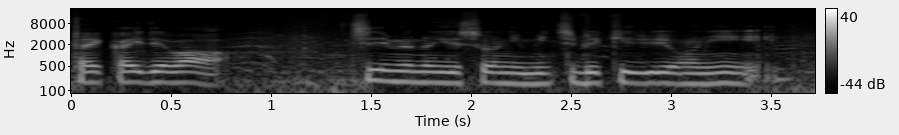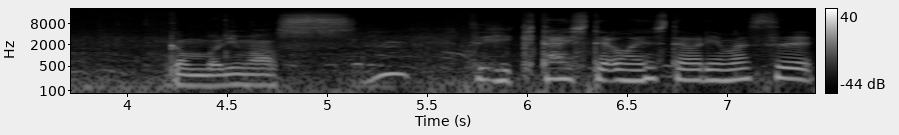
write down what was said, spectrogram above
大会ではチームの優勝に導けるように頑張ります。ぜひ期待して応援しております。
